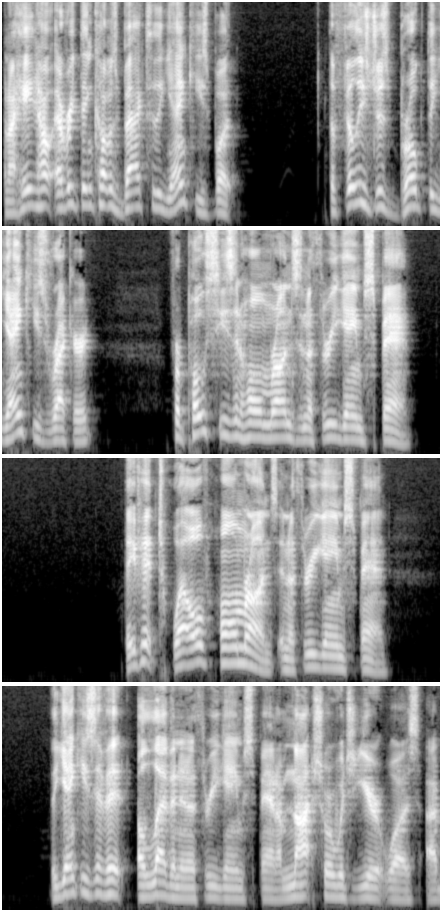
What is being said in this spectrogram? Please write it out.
And I hate how everything comes back to the Yankees, but the Phillies just broke the Yankees record for postseason home runs in a three game span. They've hit 12 home runs in a three game span. The Yankees have hit 11 in a three game span. I'm not sure which year it was. I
